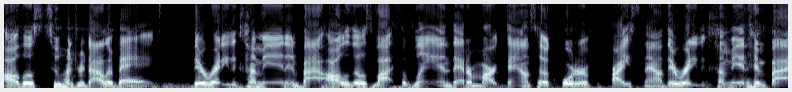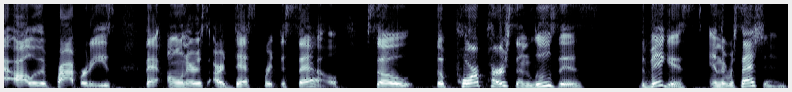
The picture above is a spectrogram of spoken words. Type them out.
all those two hundred dollar bags. They're ready to come in and buy all of those lots of land that are marked down to a quarter of the price now. They're ready to come in and buy all of the properties that owners are desperate to sell. So the poor person loses the biggest in the recession.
